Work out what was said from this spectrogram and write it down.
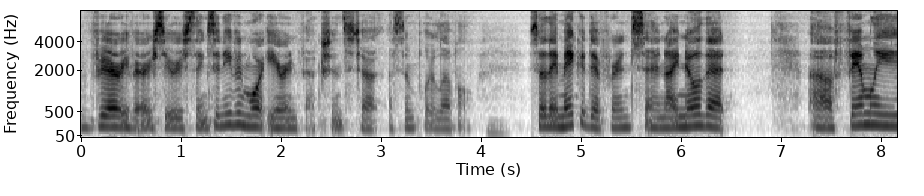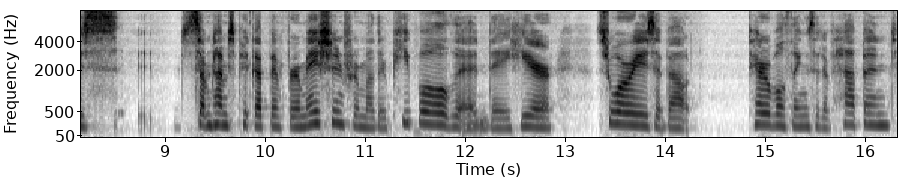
very, very serious things, and even more ear infections to a simpler level. Mm. So they make a difference, and I know that uh, families sometimes pick up information from other people, and they hear stories about terrible things that have happened,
